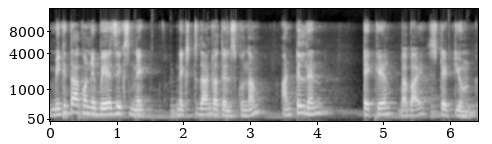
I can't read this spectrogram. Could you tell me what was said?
మిగతా కొన్ని బేసిక్స్ నెక్ నెక్స్ట్ దాంట్లో తెలుసుకుందాం. Until then take care bye bye stay tuned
